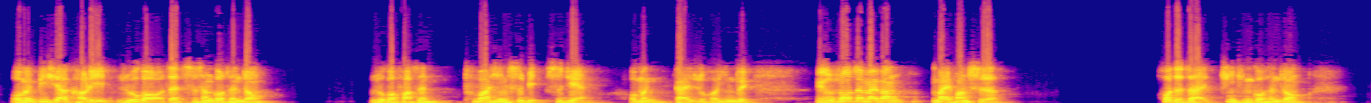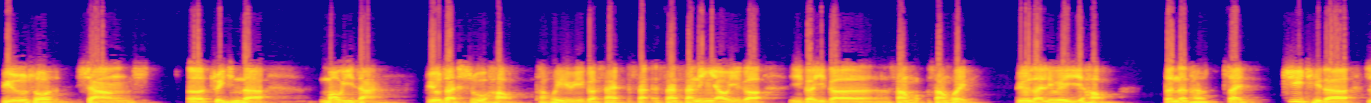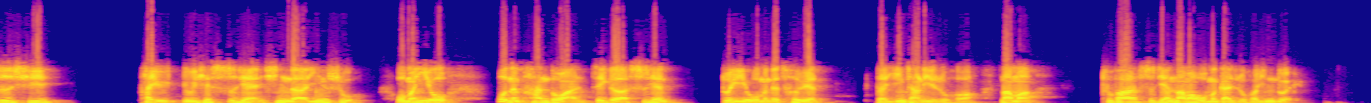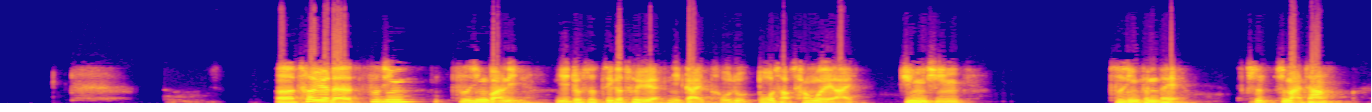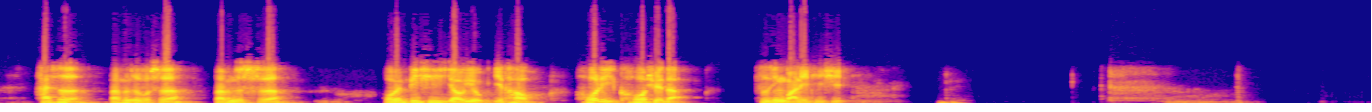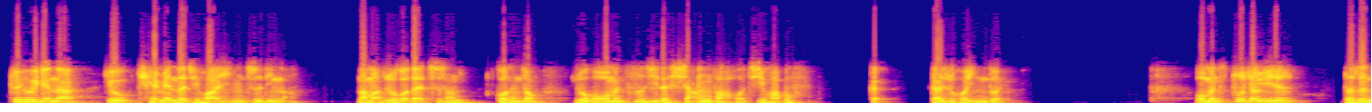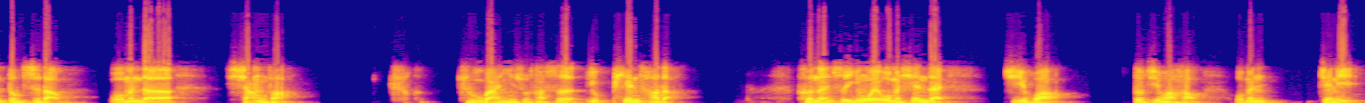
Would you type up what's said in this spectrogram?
我们必须要考虑，如果在持仓过程中，如果发生突发性事变事件，我们该如何应对？比如说在卖方卖方时，或者在进行过程中，比如说像呃最近的贸易战，比如在十五号，它会有一个三三三三零幺一个一个一个商商会，比如在六月一号等等，它在具体的日期。它有有一些事件性的因素，我们又不能判断这个事件对于我们的策略的影响力如何。那么突发事件，那么我们该如何应对？呃，策略的资金资金管理，也就是这个策略你该投入多少仓位来进行资金分配？是是满仓，还是百分之五十、百分之十？我们必须要有一套合理科学的资金管理体系。最后一点呢，就前面的计划已经制定了。那么，如果在持仓过程中，如果我们自己的想法和计划不符，该该如何应对？我们做交易的人都知道，我们的想法。主观因素它是有偏差的，可能是因为我们现在计划都计划好，我们建立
